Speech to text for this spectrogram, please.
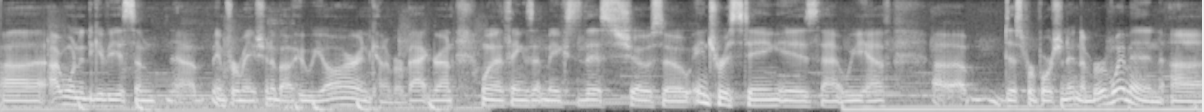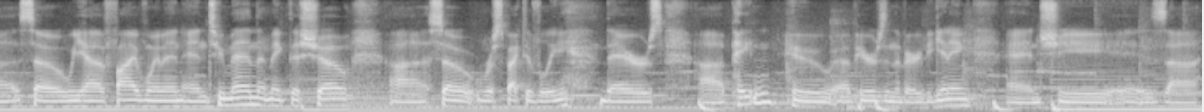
Uh, I wanted to give you some uh, information about who we are and kind of our background. One of the things that makes this show so interesting is that we have a disproportionate number of women. Uh, so we have five women and two men that make this show. Uh, so, respectively, there's uh, Peyton, who appears in the very beginning, and she is uh,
